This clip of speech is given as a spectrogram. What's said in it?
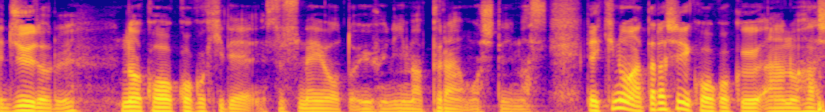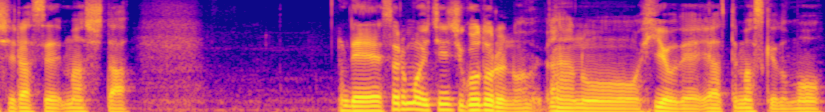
ー、10ドルの広告費で進めようというふうに今プランをしています。で、昨日新しい広告、あの、走らせました。で、それも1日5ドルの、あの、費用でやってますけども、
